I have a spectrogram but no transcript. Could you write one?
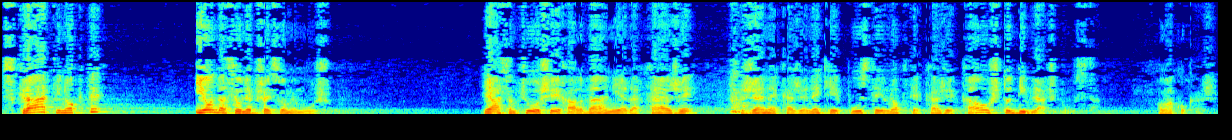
Skrati nokte i onda se uljepšaj svome mužu. Ja sam čuo šeha Albanija da kaže, žene, kaže, neke puste i nokte, kaže, kao što divljač pusta. Ovako kaže.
